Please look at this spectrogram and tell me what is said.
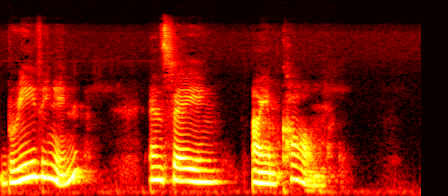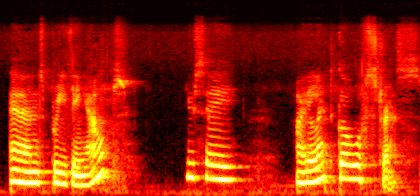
breathing in and saying, I am calm. And breathing out, you say, I let go of stress.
